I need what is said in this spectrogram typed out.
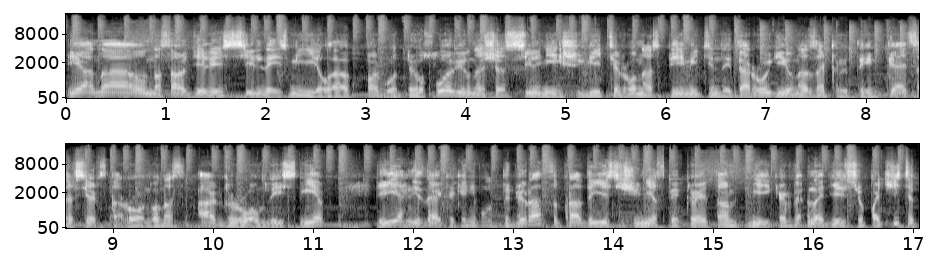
и она на самом деле сильно изменила погодные условия. У нас сейчас сильнейший ветер, у нас переметены дороги, у нас закрыты М5 со всех сторон, у нас огромный снег. И я не знаю, как они будут добираться. Правда, есть еще несколько там дней, когда, надеюсь, все почистят.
